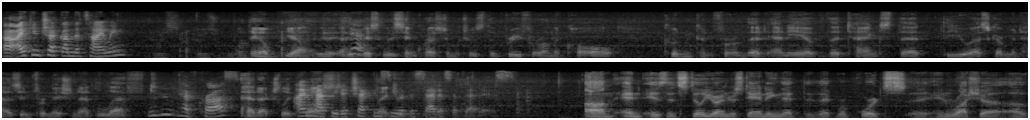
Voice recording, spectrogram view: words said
Uh, I can check on the timing. It was, it was one thing, I- yeah, I Yeah. basically the same question, which was the briefer on the call couldn't confirm that any of the tanks that the U.S. government has information had left Have crossed. had actually crossed. I'm happy to check and Thank see you. what the status of that is. Um, and is it still your understanding that that reports uh, in Russia of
